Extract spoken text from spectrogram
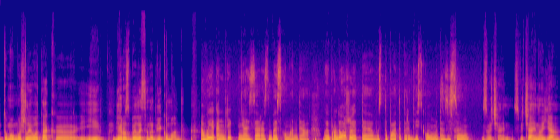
тому, можливо, так і, і розбилися на дві команди. А ви, як Андрій Князь, зараз без команди А, ви продовжуєте виступати перед військовими та ЗСУ? Звичайно, звичайно, я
